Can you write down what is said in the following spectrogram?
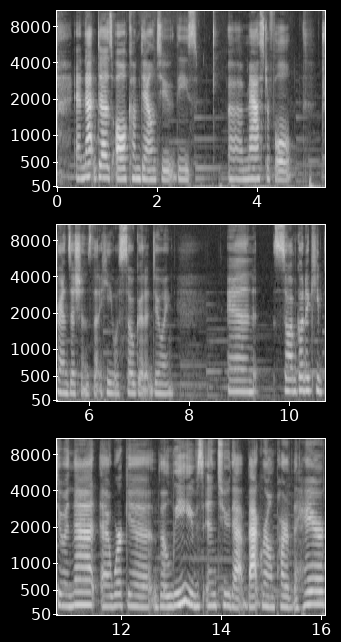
and that does all come down to these uh, masterful transitions that he was so good at doing. And so I'm going to keep doing that, uh, work uh, the leaves into that background part of the hair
